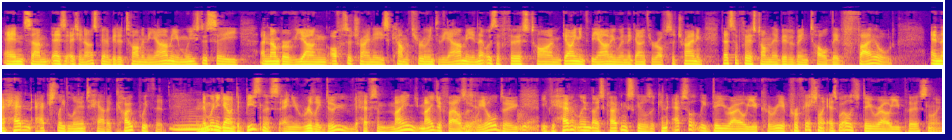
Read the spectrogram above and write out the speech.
And um, as, as you know, I spent a bit of time in the army, and we used to see a number of young officer trainees come through into the army, and that was the first time going into the army when they're going through officer training. That's the first time they've ever been told they've failed and they hadn't actually learnt how to cope with it. And then when you go into business and you really do have some main, major fails, as we all do, Yeah. if you haven't learned those coping skills, it can absolutely derail your career professionally as well as derail you personally.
